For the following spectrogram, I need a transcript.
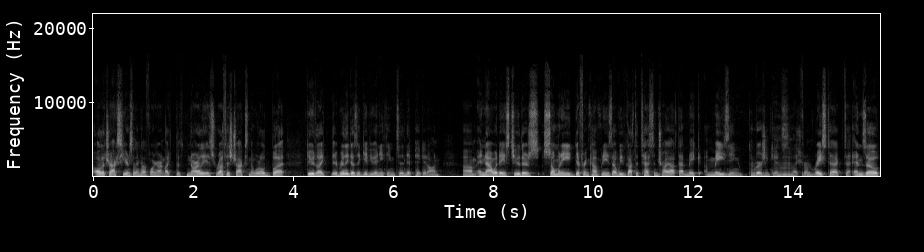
All the tracks here in Southern California aren't like the gnarliest, roughest tracks in the world, but dude, like it really doesn't give you anything to nitpick it on. Um, and nowadays too, there's so many different companies that we've got to test and try out that make amazing conversion kits, like from Racetech to Enzo.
